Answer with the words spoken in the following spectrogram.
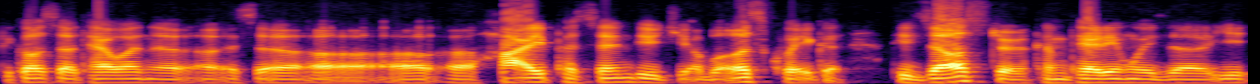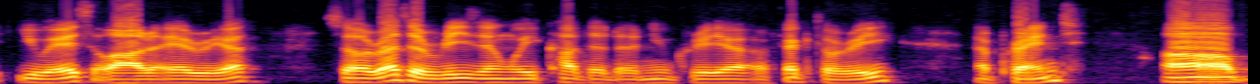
because uh, Taiwan uh, is a, a, a, high percentage of earthquake disaster comparing with the U.S. or other area. So that's the reason we cut the nuclear factory uh, plant. Uh,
